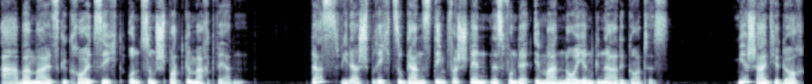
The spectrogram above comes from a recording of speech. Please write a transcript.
abermals gekreuzigt und zum Spott gemacht werden. Das widerspricht so ganz dem Verständnis von der immer neuen Gnade Gottes. Mir scheint jedoch,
